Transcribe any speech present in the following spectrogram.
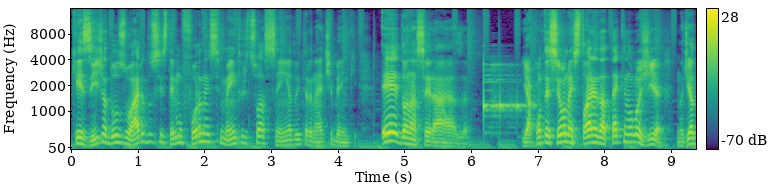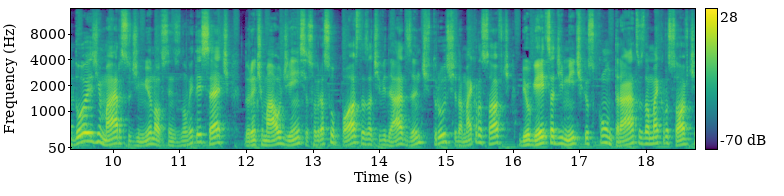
que exija do usuário do sistema o fornecimento de sua senha do Internet Banking. E dona Serasa? E aconteceu na história da tecnologia. No dia 2 de março de 1997, durante uma audiência sobre as supostas atividades antitrust da Microsoft, Bill Gates admite que os contratos da Microsoft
